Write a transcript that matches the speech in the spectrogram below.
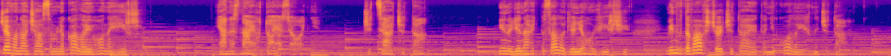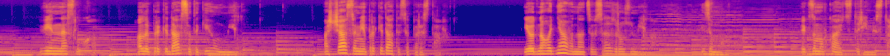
Ще вона часом лякала його найгіршим. Я не знаю, хто я сьогодні, чи ця, чи та. Іноді навіть писала для нього вірші. Він вдавав, що читає, та ніколи їх не читав. Він не слухав, але прикидався таки уміло. А з часом і прикидатися перестав. І одного дня вона це все зрозуміла і замовкла, як замовкають старі міста.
